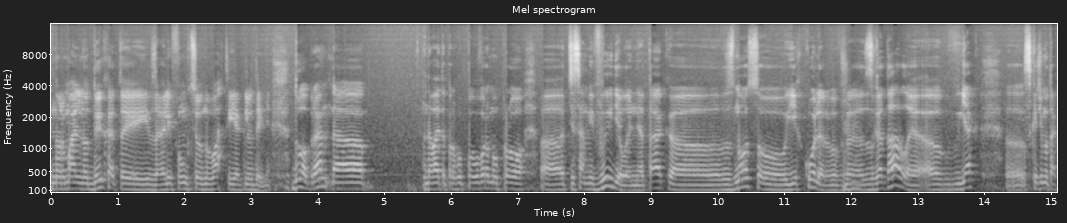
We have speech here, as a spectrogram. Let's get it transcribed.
нормально дихати і взагалі функціонувати як людині. Добре. Е, Давайте поговоримо про е, ті самі виділення, так е, зносу їх колір. Ви вже згадали. Е, як, е, скажімо так,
